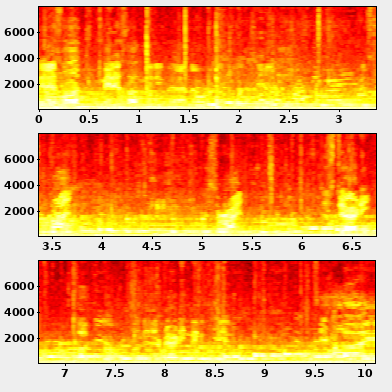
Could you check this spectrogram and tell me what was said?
میرے ساتھ میرے ساتھ میری بہن اور بچے ہیں۔ Mister Ryan mister Ryan daddy. Daddy hi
